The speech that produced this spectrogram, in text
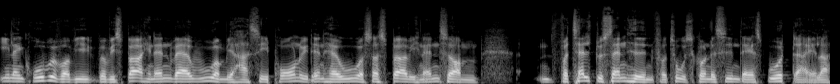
eller anden gruppe, hvor vi, hvor vi spørger hinanden hver uge, om jeg har set porno i den her uge, og så spørger vi hinanden så om, fortalte du sandheden for to sekunder siden, da jeg spurgte dig, eller,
